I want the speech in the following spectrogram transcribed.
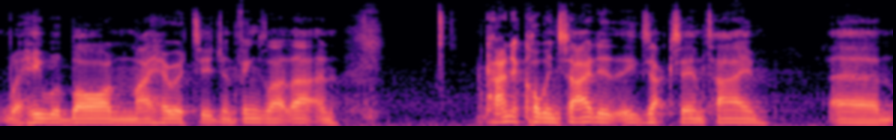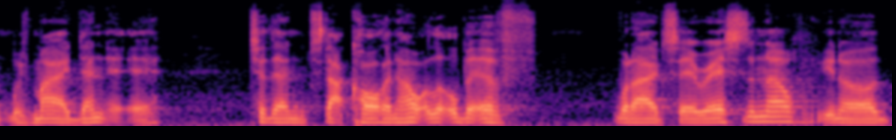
where he was born, my heritage and things like that and kind of coincided at the exact same time um, with my identity to then start calling out a little bit of what I'd say racism now. You know,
